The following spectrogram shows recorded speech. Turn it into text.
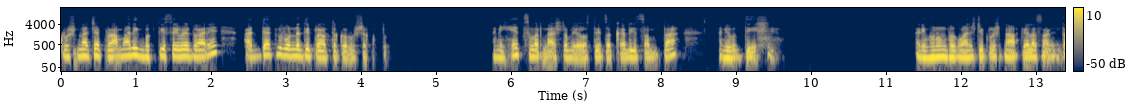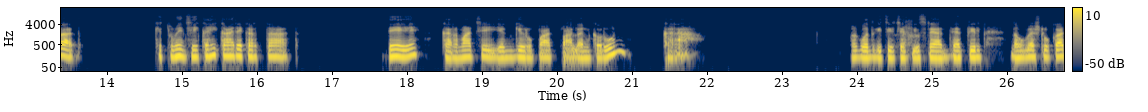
कृष्णाच्या प्रामाणिक भक्ती सेवेद्वारे आध्यात्मिक उन्नती प्राप्त करू शकतो. आणि हेच वर्णाश्रम व्यवस्थेचं खरी समता आणि उद्देश आहे. आणि म्हणून भगवान श्रीकृष्ण आपल्याला सांगतात की तुम्ही जे काही कार्य करतात ते कर्माचे योग्य रूपात पालन करून करा. भगवद्गीतेच्या तिसऱ्या अध्यायातील नवव्या श्लोकात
